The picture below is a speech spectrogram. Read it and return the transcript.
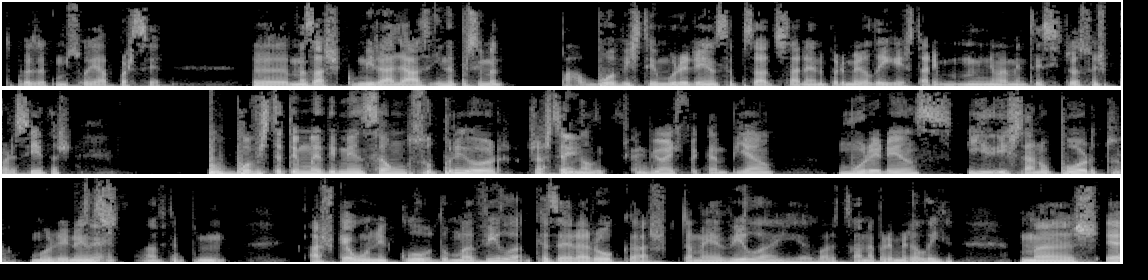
Depois é que começou a aparecer. Uh, mas acho que o Miralhaz, ainda por cima, pá, o Boa Vista e o Moreirense, apesar de estarem na Primeira Liga e estarem minimamente em situações parecidas, o Boa Vista tem uma dimensão superior. Já esteve Sim, na Liga dos. Campeões, foi campeão. O Moreirense, e, e está no Porto. O Moreirense Sim, está, tipo, acho que é o único clube de uma vila, quer dizer, Aroca acho que também é vila e agora está na Primeira Liga, mas é,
